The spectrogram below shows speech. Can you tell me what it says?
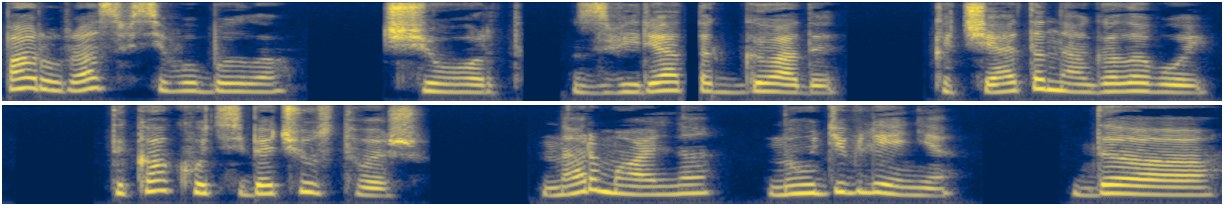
Пару раз всего было. Черт, Зверята гады. Качает она головой. Ты как хоть себя чувствуешь? Нормально, на удивление. Да,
